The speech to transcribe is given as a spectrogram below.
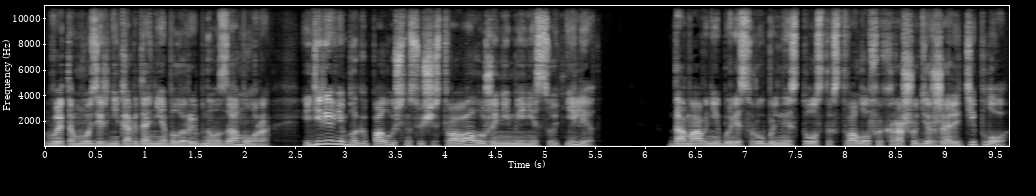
В этом озере никогда не было рыбного замора, и деревня благополучно существовала уже не менее сотни лет. Дома в ней были срублены из толстых стволов и хорошо держали тепло,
